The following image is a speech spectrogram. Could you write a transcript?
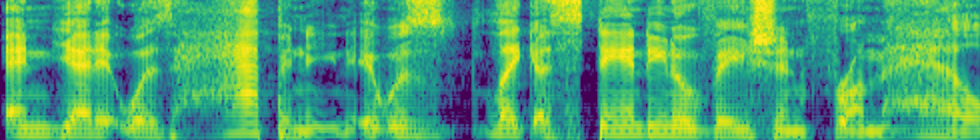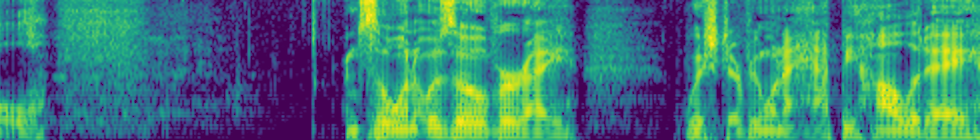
And yet it was happening. It was like a standing ovation from hell. And so when it was over, I wished everyone a happy holiday,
